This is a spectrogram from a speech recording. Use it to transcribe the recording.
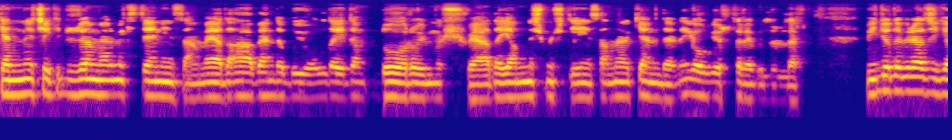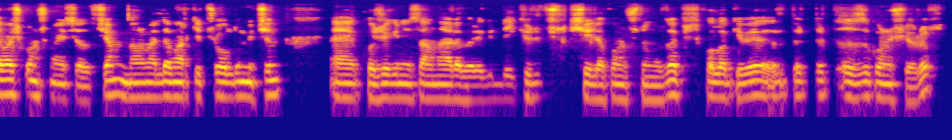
kendine çeki düzen vermek isteyen insan veya da Aa, ben de bu yoldaydım doğruymuş veya da yanlışmış diye insanlar kendilerine yol gösterebilirler. Videoda birazcık yavaş konuşmaya çalışacağım. Normalde marketçi olduğum için e, koca gün insanlarla böyle günde 200-300 kişiyle konuştuğumuzda psikolog gibi ırt ırt ırt hızlı konuşuyoruz.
